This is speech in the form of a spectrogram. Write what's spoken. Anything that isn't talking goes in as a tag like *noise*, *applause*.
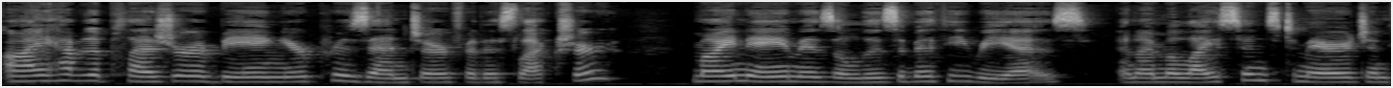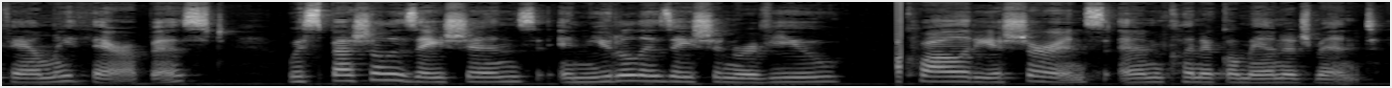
I have the pleasure of being your presenter for this lecture. My name is Elizabeth. Irias, and I'm a licensed marriage and family therapist with specializations in utilization review, quality assurance, and clinical management.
